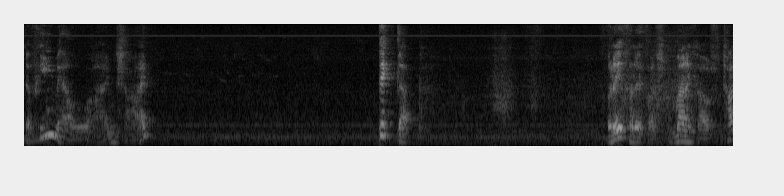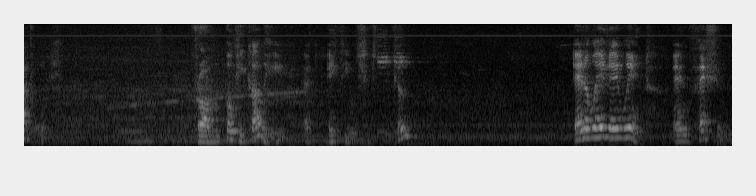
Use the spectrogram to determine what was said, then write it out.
the female line side, picked up Rewharewa's Manukau's titles from Pukekohe at 1862 and away they went and fashioned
